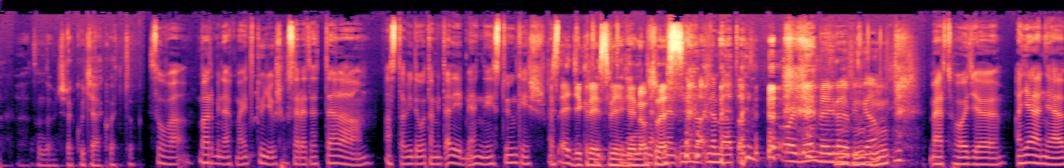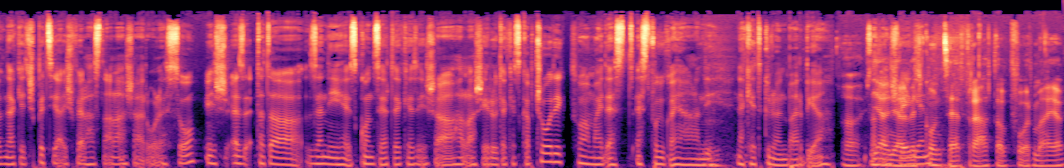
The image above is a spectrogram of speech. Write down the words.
Mondom, hogy csak kutyák vagytok. Szóval Barbinek majd küldjük sok szeretettel a, azt a videót, amit elébb megnéztünk, és... Az egyik rész végén ott ne, lesz. Nem, nem, nem látod, hogy nem, még nagyobb izgalom. Mert hogy a jelnyelvnek egy speciális felhasználásáról lesz szó, és ez tehát a zenéhez, koncertekhez és a hallásérültekhez kapcsolódik, szóval majd ezt, ezt fogjuk ajánlani Mm. neked külön Barbia. A jelnyelv egy végén. koncentráltabb formája.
